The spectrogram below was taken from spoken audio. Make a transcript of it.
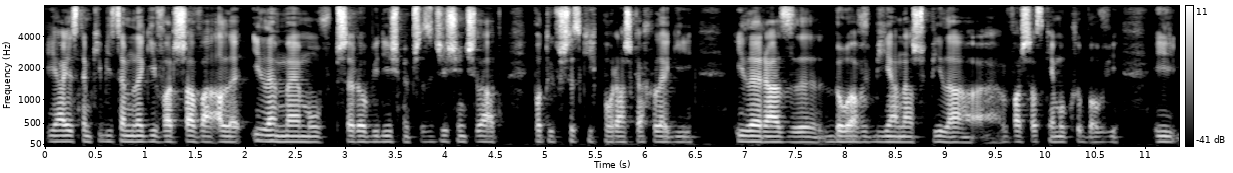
Ja jestem kibicem Legii Warszawa, ale ile memów przerobiliśmy przez 10 lat po tych wszystkich porażkach Legii, ile razy była wbijana szpila e, warszawskiemu klubowi i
